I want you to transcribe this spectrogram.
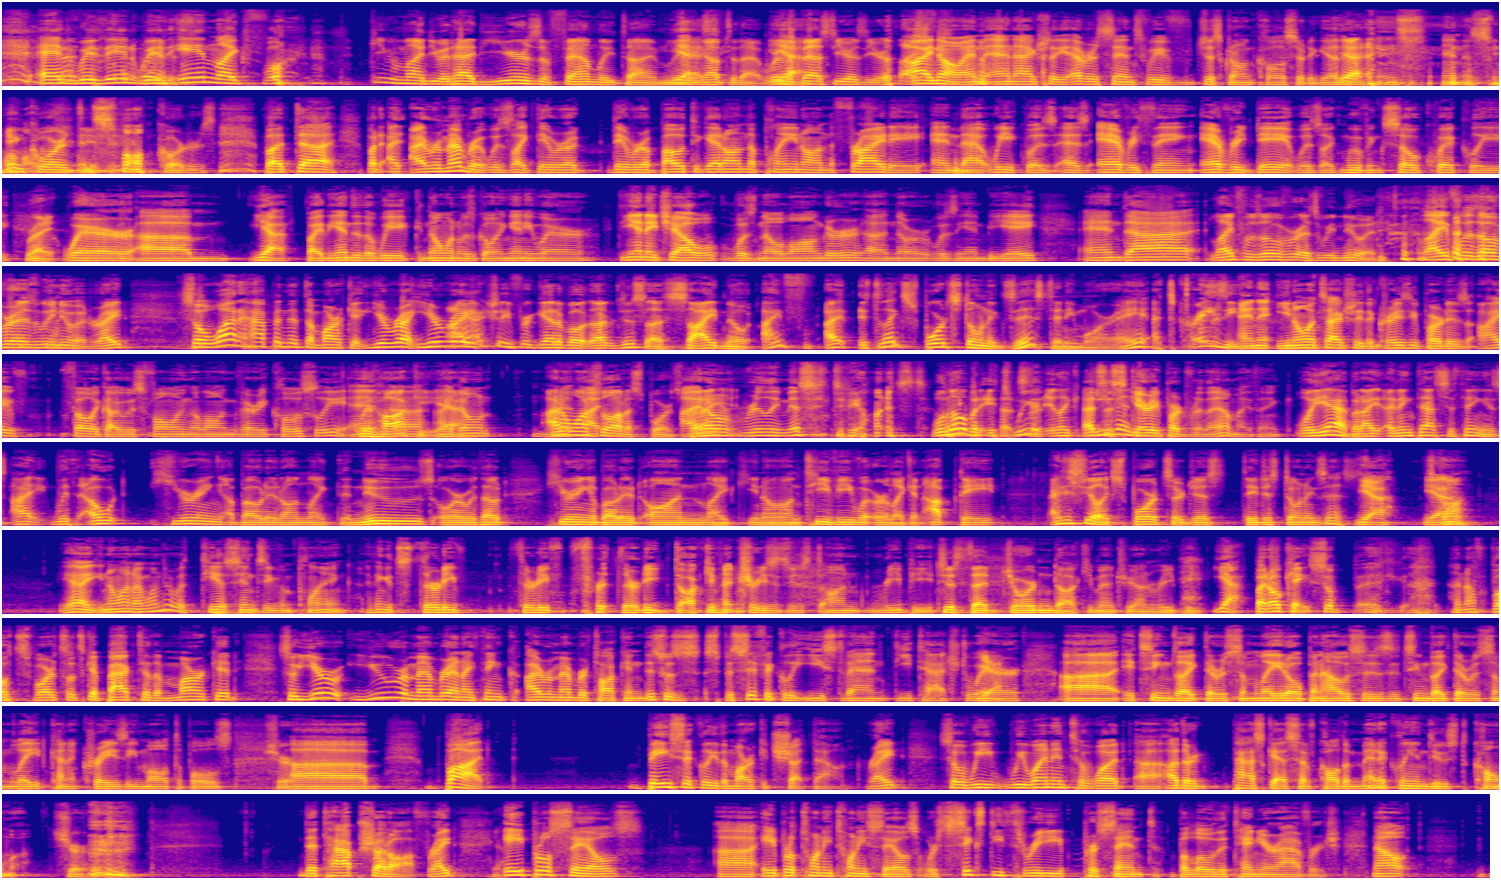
and within within like four. Keep in mind, you had had years of family time leading Yes. up to that. Were Yeah. the best years of your life. I know, and, and actually, ever since we've just grown closer together Yeah. in, s- in a small In quarantine. in small quarters. But uh, but I, I remember it was like they were they were about to get on the plane on the Friday, and that week was as everything every day it was like moving so quickly. Right. Where um, yeah, by the end of the week, no one was going anywhere. The NHL was no longer, uh, nor was the NBA, and uh, Life was over as we knew it. life was over as we knew it. Right. So what happened at the market? You're right. You're right. I actually forget about uh, just a side note. I, I, it's like sports don't exist anymore. Eh, it's crazy. And it, you know what's actually the crazy part is I felt like I was following along very closely and, With hockey, uh, I don't. I don't watch a lot of sports, I but I- don't really miss it to be honest. Well, no, but it's weird, the- like, that's the scary part for them. I think. Well, yeah, but I, I think that's the thing is I without hearing about it on like the news or without hearing about it on like you know on TV or like an update, I just feel like sports are just they just don't exist. Yeah, It's yeah, gone. yeah. You know what? I wonder what TSN's even playing. I think it's 30, 30 for thirty documentaries just on repeat. Just that Jordan documentary on repeat. Yeah, but okay. So uh, enough about sports. Let's get back to the market. So you're you remember, and I think I remember talking. This was specifically East Van detached, where uh, it seemed like there was some late open houses. It seemed like there was some late kind of crazy multiples. Sure. uh, but basically the market shut down, right? So we we went into what uh, other past guests have called a medically induced coma Sure. the tap shut off, right? April sales, uh, April 2020 sales were 63% below the 10 year average. Now,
